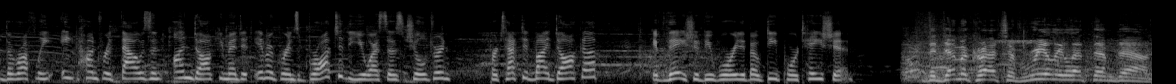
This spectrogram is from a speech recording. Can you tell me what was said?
the roughly 800,000 undocumented immigrants brought to the U.S. as children, protected by DACA, if they should be worried about deportation. The Democrats have really let them down.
